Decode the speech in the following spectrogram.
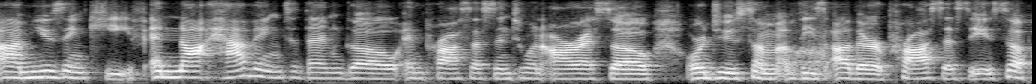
um, using Keef, and not having to then go and process into an RSO or do some of these other processes. So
